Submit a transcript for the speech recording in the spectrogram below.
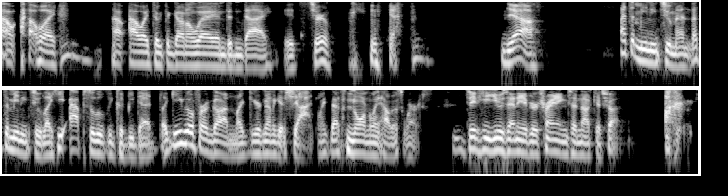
how how I how, how I took the gun away and didn't die. It's true. yeah. Yeah, That's a meaning too, man. That's a meaning too. Like he absolutely could be dead. Like you go for a gun, like you're gonna get shot. Like that's normally how this works. did he use any of your training to not get shot?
